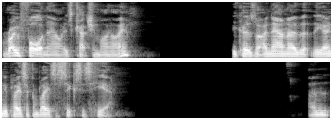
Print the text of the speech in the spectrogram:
Row four now is catching my eye because I now know that the only place I can place a six is here. And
